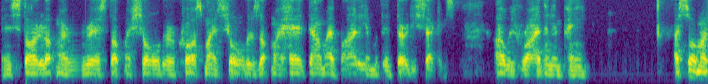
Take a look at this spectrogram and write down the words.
And it started up my wrist, up my shoulder, across my shoulders, up my head, down my body. And within 30 seconds, I was writhing in pain. I saw my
